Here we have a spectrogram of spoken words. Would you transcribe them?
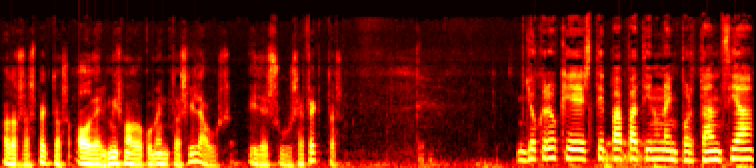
otros aspectos o del mismo documento Silaus y de sus efectos? Yo creo que este Papa tiene una importancia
